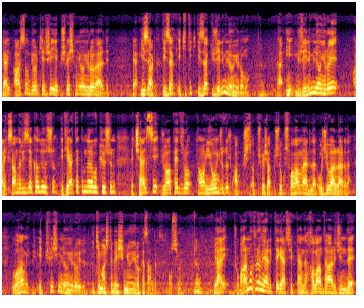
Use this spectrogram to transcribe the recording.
Ya Arsenal Görkeriş'e 75 milyon euro verdi. Ya Isaac, Isak. Isaac Ekitik, Isaac 150 milyon euro mu? Ya i- 150 milyon euroya Alexander Isak alıyorsun. E diğer takımlara bakıyorsun. E Chelsea, Joao Pedro tamam iyi oyuncudur. 60 65 69 falan verdiler o civarlarda. E bu adam 75 milyon euroydu. İki maçta 5 milyon euro kazandırdı Osimhen. Değil mi? Yani çok var mı Premier Lig'de gerçekten de Haaland haricinde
